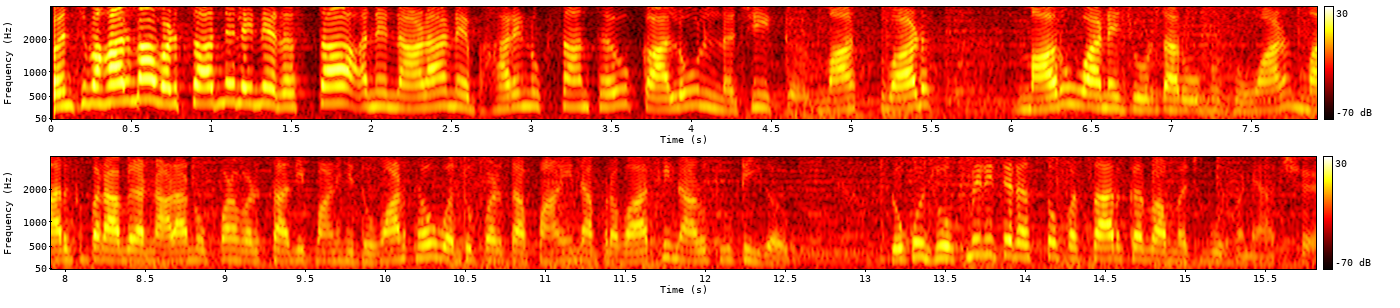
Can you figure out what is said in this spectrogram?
પંચમહાલમાં વરસાદને લઈને રસ્તા અને નાળાને ભારે નુકસાન થયું. કાલોલ નજીક માસવાડ મારુવાને જોડતા રોડનું ધોવાણ. માર્ગ પર આવેલા નાળાનું પણ વરસાદી પાણીથી ધોવાણ થયું. વધુ પડતા પાણીના પ્રવાહથી નાળું તૂટી ગયું. લોકો જોખમી રીતે રસ્તો પસાર કરવા મજબૂર બન્યા છે.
